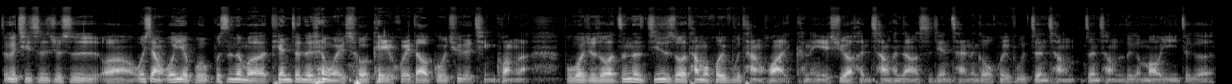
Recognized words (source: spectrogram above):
这个其实就是呃，我想我也不不是那么天真的认为说可以回到过去的情况了。不过就是说真的，即使说他们恢复谈话，可能也需要很长很长的时间才能够恢复正常正常的这个贸易这个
